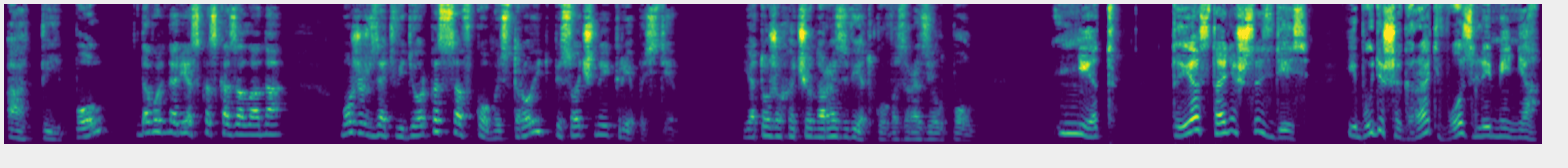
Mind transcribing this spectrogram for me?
«А ты, Пол?» — довольно резко сказала она. «Можешь взять ведерко с совком и строить песочные крепости». «Я тоже хочу на разведку», — возразил Пол. «Нет, ты останешься здесь и будешь играть возле меня»,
